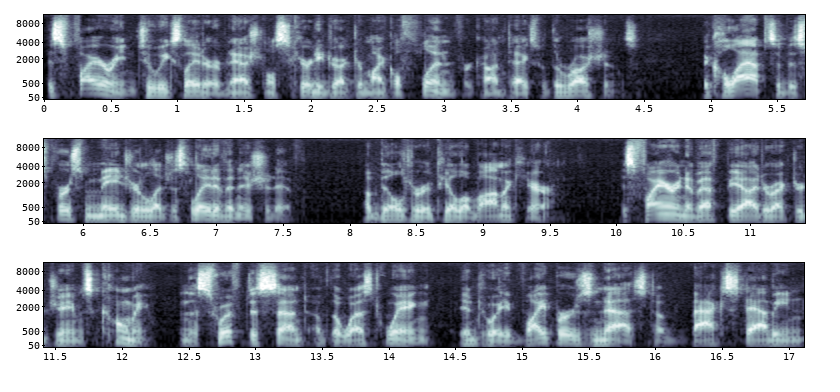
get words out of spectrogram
His firing two weeks later of National Security Director Michael Flynn for contacts with the Russians, the collapse of his first major legislative initiative, a bill to repeal Obamacare, his firing of FBI Director James Comey, and the swift descent of the West Wing into a viper's nest of backstabbing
